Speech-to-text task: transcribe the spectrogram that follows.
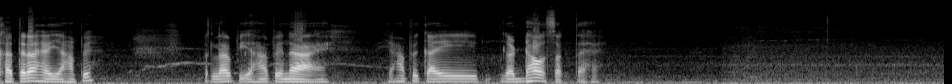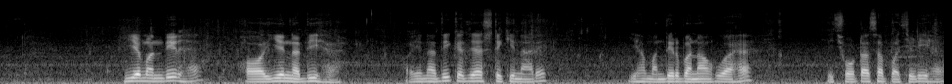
खतरा है यहाँ पे। मतलब यहाँ पे ना आए। यहाँ पे कई गड्ढा हो सकता है। ये मंदिर है और ये नदी है। और ये नदी के जस्ट किनारे यह मंदिर बना हुआ है। ये छोटा सा पचड़ी है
